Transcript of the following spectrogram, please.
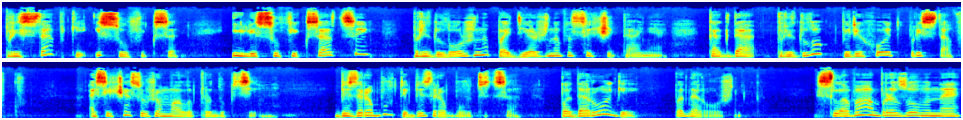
приставки и суффикса или суффиксации предложно-падежного сочетания, когда предлог переходит в приставку, а сейчас уже малопродуктивно. Без работы – безработица, по дороге – подорожник. Слова, образованные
